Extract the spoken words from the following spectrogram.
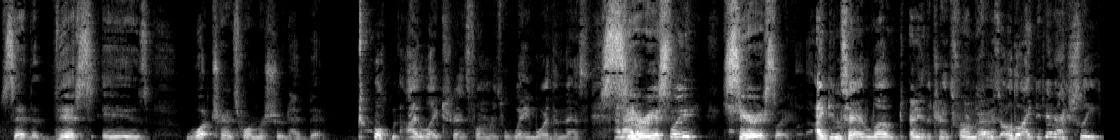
said that this is what Transformers should have been. I like Transformers way more than this. And I Seriously, seriously. I didn't say I loved any of the Transformers Okay. movies, although I did actually.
